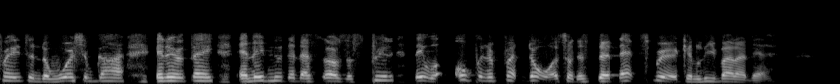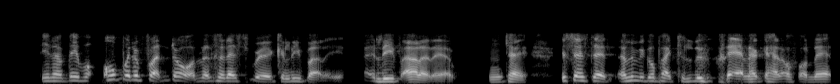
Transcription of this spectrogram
praise and to worship God and everything, and they knew that there was a spirit, they would open the front door so that that, that spirit can leave out of there. You know, they will open the front door so that spirit can leave out of leave out of there. Okay. It says that, and let me go back to Luke, and I got off on that.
